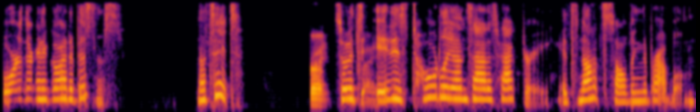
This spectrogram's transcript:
or they're going to go out of business. That's it. Right. so it's Right. it is totally unsatisfactory. It's not solving the problem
